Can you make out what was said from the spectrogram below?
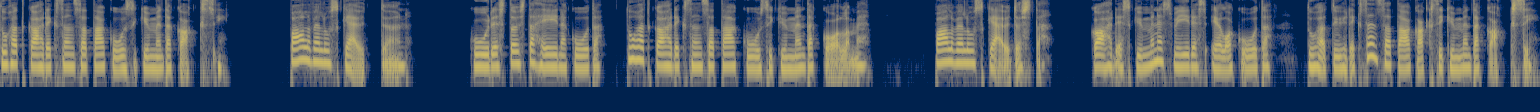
1862. Palvelus käyttöön. 16. heinäkuuta 1863. Palvelus käytöstä. 25. elokuuta 1922.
